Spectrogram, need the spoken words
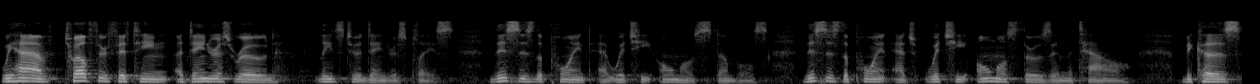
we have 12 through 15 a dangerous road leads to a dangerous place this is the point at which he almost stumbles. This is the point at which he almost throws in the towel because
